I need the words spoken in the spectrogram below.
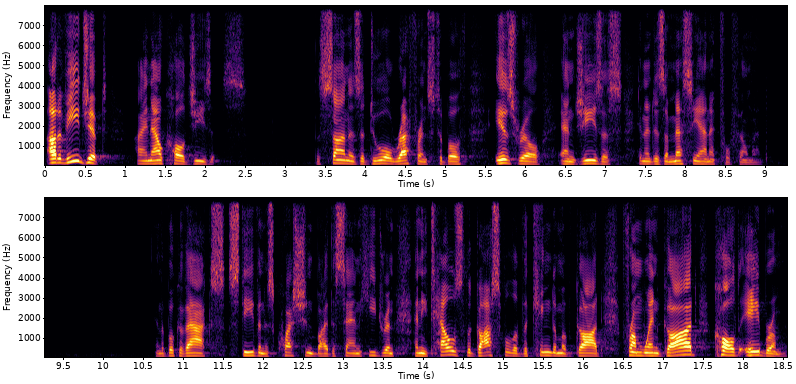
Out of Egypt I now call Jesus. The Son is a dual reference to both Israel and Jesus, and it is a messianic fulfillment. In the book of Acts, Stephen is questioned by the Sanhedrin, and he tells the gospel of the kingdom of God from when God called Abram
